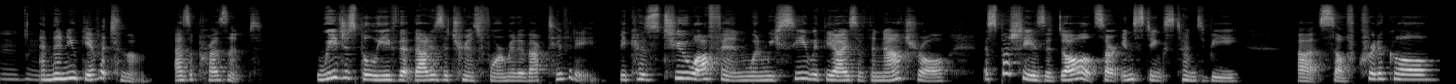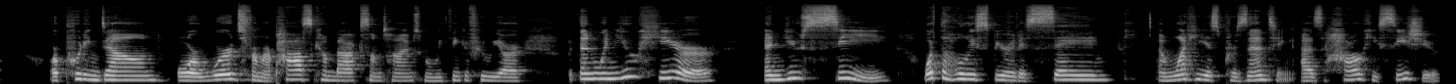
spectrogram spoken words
Mm-hmm. And then you give it to them as a present we just believe that that is a transformative activity because too often when we see with the eyes of the natural, especially as adults, our instincts tend to be uh, self critical or putting down, or words from our past come back sometimes when we think of who we are. But then when you hear and you see what the Holy Spirit is saying and what he is presenting as how he sees you,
